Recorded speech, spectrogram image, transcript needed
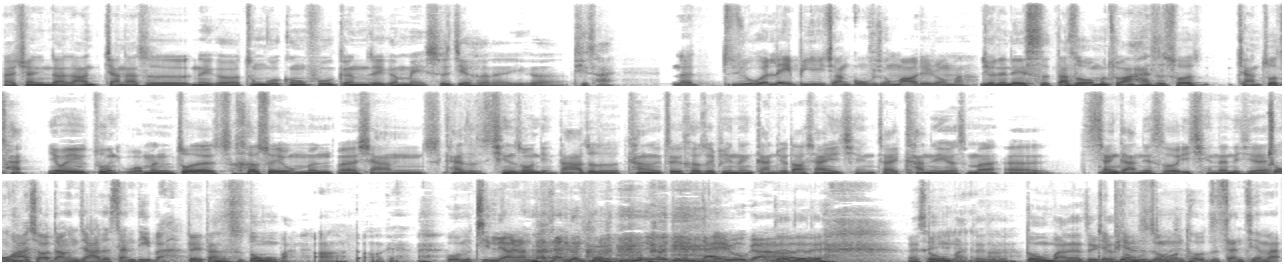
哎，全年龄段，然后讲的是那个中国功夫跟这个美食结合的一个题材。那如果类比像功夫熊猫这种吗？有点类似，但是我们主要还是说讲做菜，因为中我们做的贺岁，我们呃想开始轻松点，大家就是看这个贺岁片能感觉到像以前在看那个什么呃香港那时候以前的那些中华小当家的三 D 版，对，但是是动物版啊。OK，我们尽量让大家能能有一点代入感。对对对。动物版对对对，动物版的这个这片子总共投资三千万，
